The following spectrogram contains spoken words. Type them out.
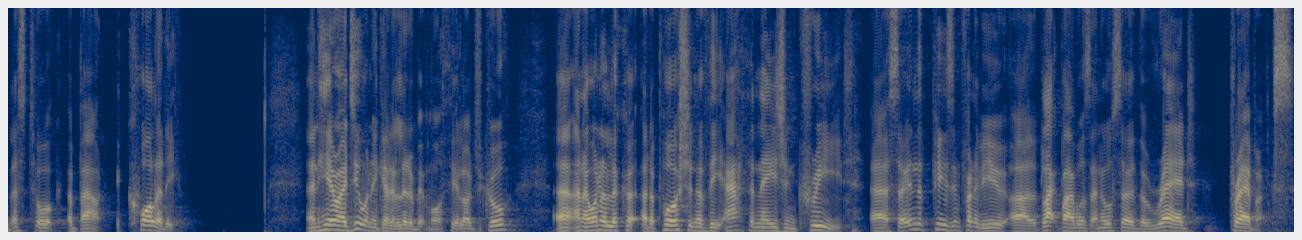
let's talk about equality. And here I do want to get a little bit more theological. Uh, and I want to look at, a portion of the Athanasian Creed. Uh, so, in the pews in front of you are the black Bibles and also the red prayer books.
